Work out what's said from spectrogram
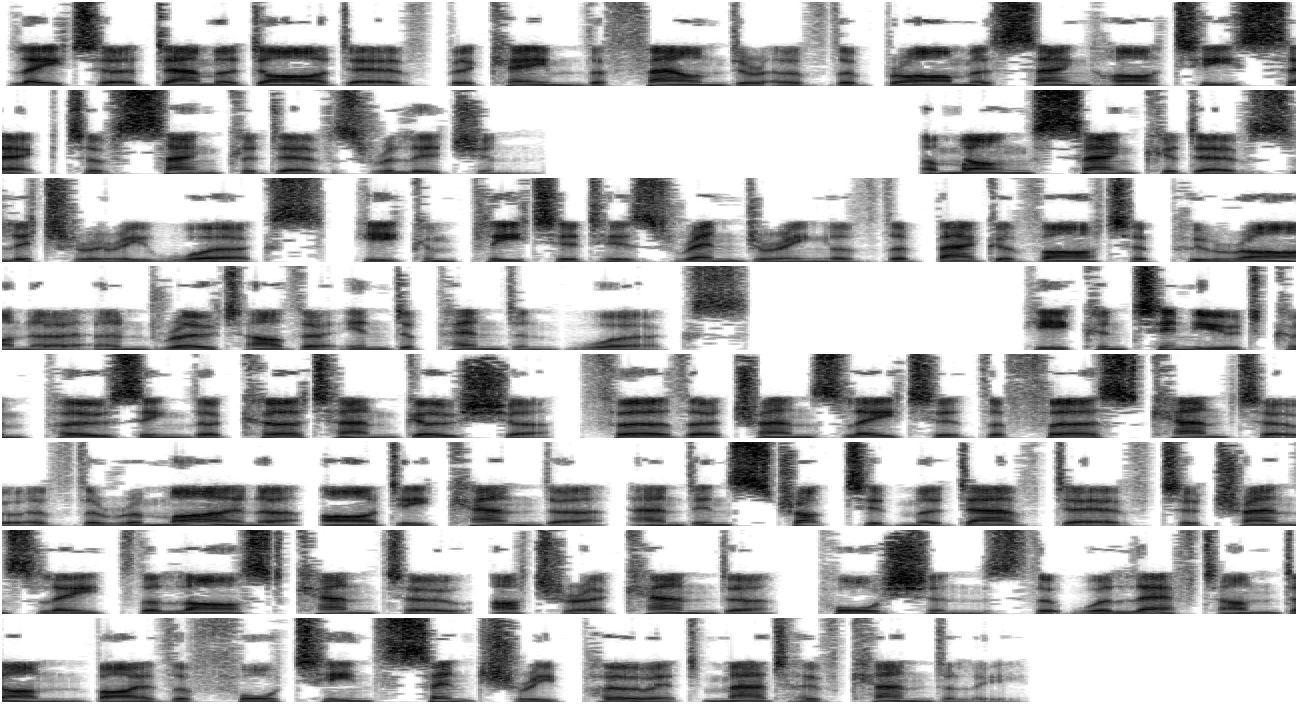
Later Damodardev became the founder of the Brahma Sanghati sect of Sankadev's religion. Among Sankadev's literary works, he completed his rendering of the Bhagavata Purana and wrote other independent works. He continued composing the Kirtan Gosha, further translated the first canto of the Ramayana Adi Kanda and instructed Madhavdev to translate the last canto Uttara Kanda, portions that were left undone by the 14th-century poet Madhav Kandali.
